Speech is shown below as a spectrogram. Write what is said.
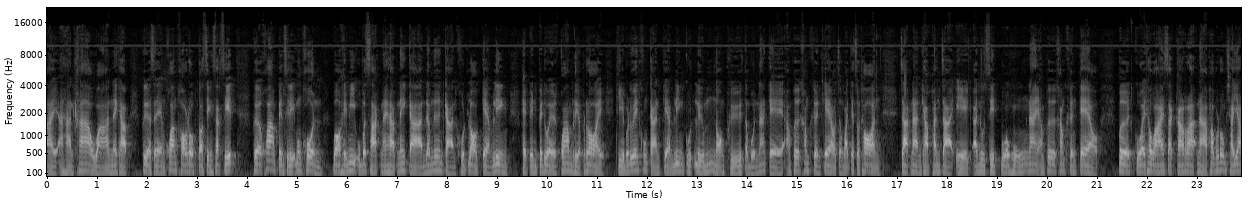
ายอาหารข้าวหวานนะครับเพื่อแสดงความเคารพต่อสิ่งศักดิ์สิทธิ์ พื่อความเป็นสิริมงคลบอให้มีอุปสรรคนะครับในการดำเนินการขุดลอกแกมลิงให้เป็นไปด้วยความเรียบร้อย ที่บริเวณโครงการแกมลิงกุดลืมหนองผือตำบลหน้าแก่อำเภอคำเขื่อนแก้วจังหวัดยโสธรจากนั้นครับพันจ่าเอกอนุสิทธิ์บัวหุงนายอำเภอคำเขื่อนแก้ว เปิดกลวยถวายสักการะหน้าพระบรมฉายา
